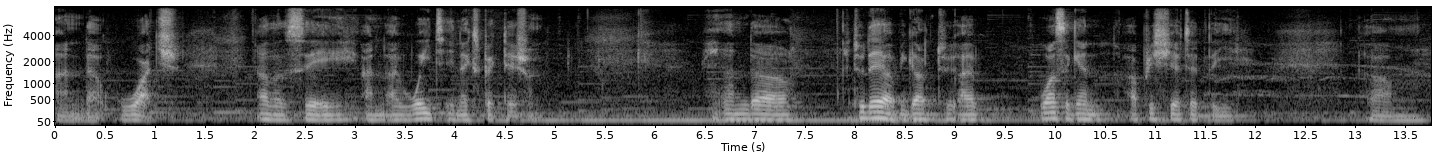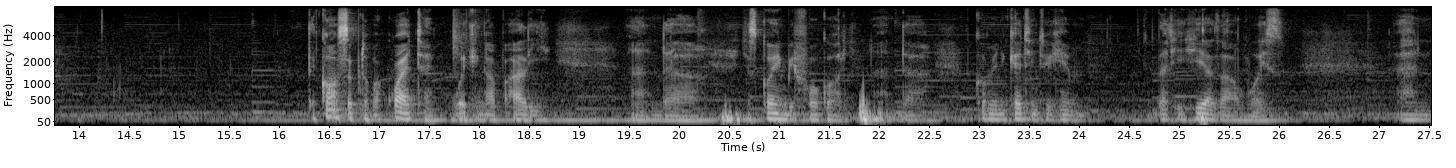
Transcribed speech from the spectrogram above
and uh, watch. Others say, and I wait in expectation. And uh, today I began to, I once again appreciated the um, the concept of a quiet time, waking up early and uh, just going before God and uh, communicating to Him that He hears our voice. And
